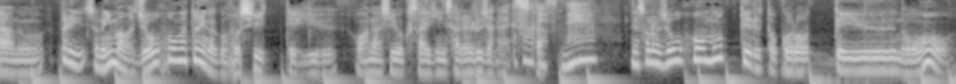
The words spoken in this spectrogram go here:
あのやっぱりその今は情報がとにかく欲しいっていうお話よく最近されるじゃないですか。そうですね。でその情報を持ってるところっていうのを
